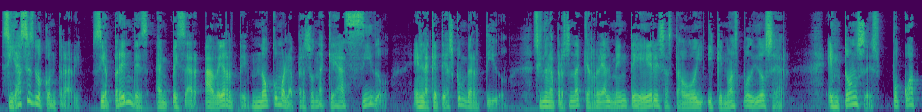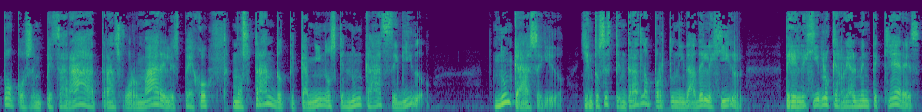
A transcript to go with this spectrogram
Si haces lo contrario, si aprendes a empezar a verte no como la persona que has sido, en la que te has convertido, sino la persona que realmente eres hasta hoy y que no has podido ser, entonces poco a poco se empezará a transformar el espejo mostrándote caminos que nunca has seguido. Nunca has seguido. Y entonces tendrás la oportunidad de elegir, de elegir lo que realmente quieres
